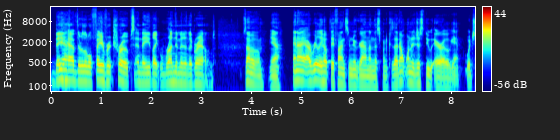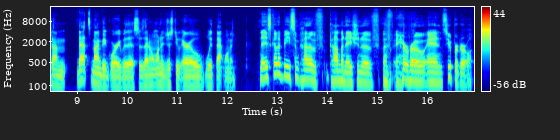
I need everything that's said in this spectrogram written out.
they Yeah. have their little favorite tropes and they like run them into the ground. Some of them, yeah. And I, I really hope they find some new ground on this one because I don't want to just do Arrow again, which I'm. That's my big worry with this is I don't want to just do Arrow with Batwoman. Now, it's going to be some kind of combination of, of Arrow and Supergirl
